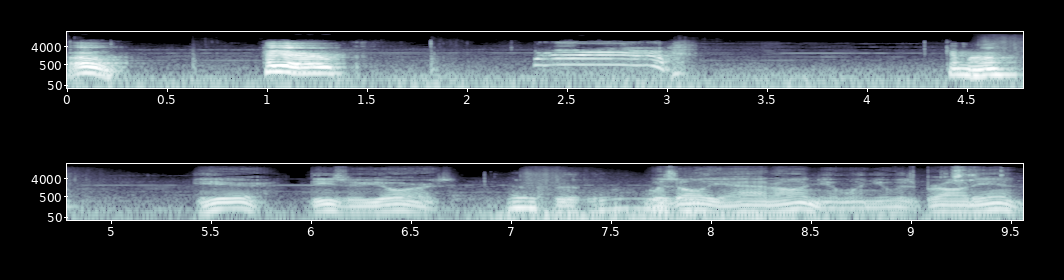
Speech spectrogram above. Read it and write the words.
Oh, hello. Come on. Here, these are yours. Was all you had on you when you was brought in.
